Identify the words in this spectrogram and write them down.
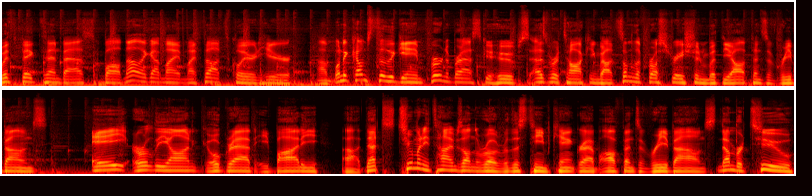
with Big Ten basketball. Now that I got my, my thoughts cleared here, um, when it comes to the game for Nebraska Hoops, as we're talking about some of the frustration with the offensive rebounds, A, early on, go grab a body. Uh, that's too many times on the road where this team can't grab offensive rebounds. Number two,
